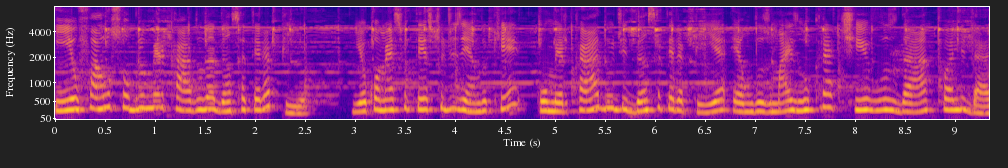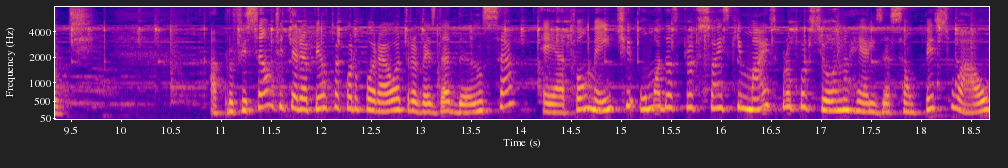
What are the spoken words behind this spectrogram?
e eu falo sobre o mercado da dança terapia. E eu começo o texto dizendo que o mercado de dança-terapia é um dos mais lucrativos da atualidade. A profissão de terapeuta corporal através da dança é atualmente uma das profissões que mais proporciona realização pessoal,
